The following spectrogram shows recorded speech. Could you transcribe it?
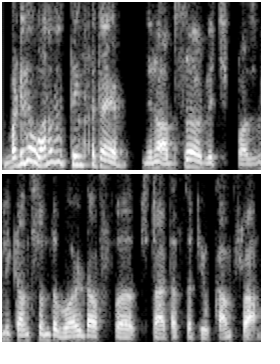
but, you know, one of the things that I, you know, observed, which possibly comes from the world of uh, startups that you come from,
